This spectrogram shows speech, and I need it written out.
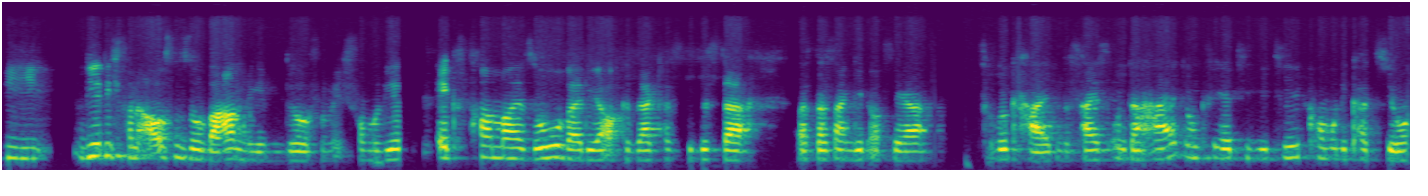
wie wir dich von außen so wahrnehmen dürfen. Ich formuliere es extra mal so, weil du ja auch gesagt hast, du bist da, was das angeht, auch sehr zurückhaltend. Das heißt, Unterhaltung, Kreativität, Kommunikation,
